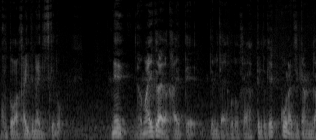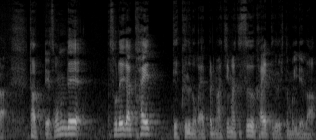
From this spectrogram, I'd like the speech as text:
ことは書いてないですけどね名前くらいは変えてってみたいなことをやってると結構な時間が経ってそんでそれが返ってくるのがやっぱりまちまちすぐ帰ってくる人もいれば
